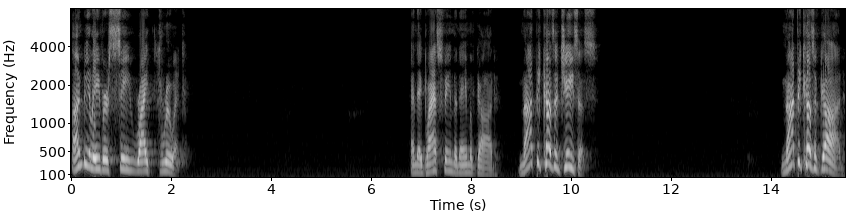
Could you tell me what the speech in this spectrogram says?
Unbelievers see right through it. And they blaspheme the name of God, not because of Jesus, not because of God,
